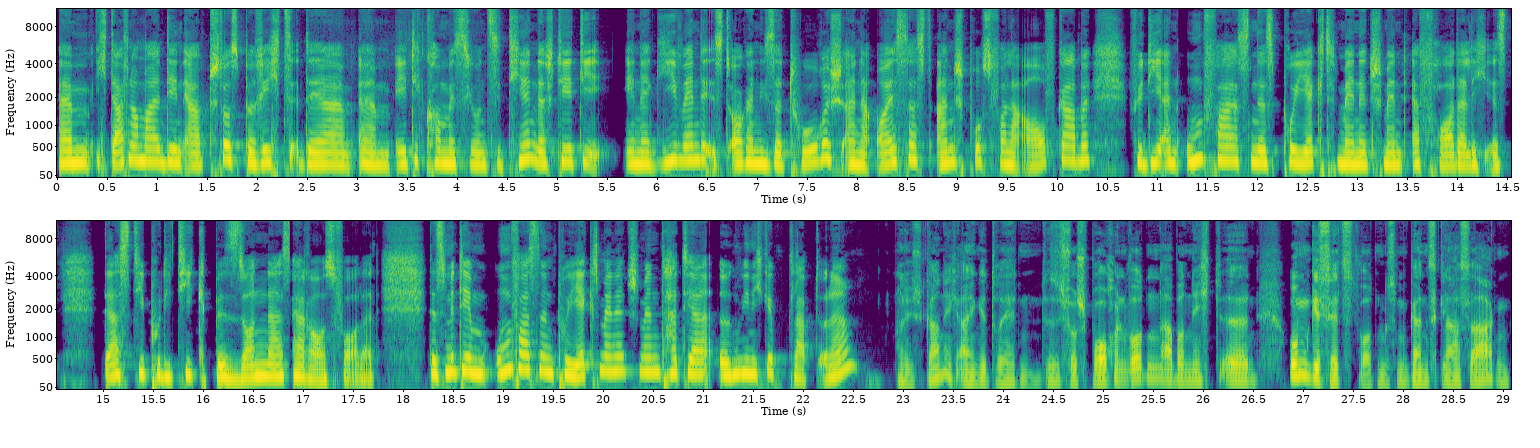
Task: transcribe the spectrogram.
Ähm, ich darf nochmal den Abschlussbericht der ähm, Ethikkommission zitieren. Da steht, die Energiewende ist organisatorisch eine äußerst anspruchsvolle Aufgabe, für die ein umfassendes Projektmanagement erforderlich ist, das die Politik besonders herausfordert. Das mit dem umfassenden Projektmanagement hat ja irgendwie nicht geklappt, oder? Das ist gar nicht eingetreten. Das ist versprochen worden, aber nicht äh, umgesetzt worden, muss man ganz klar sagen.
